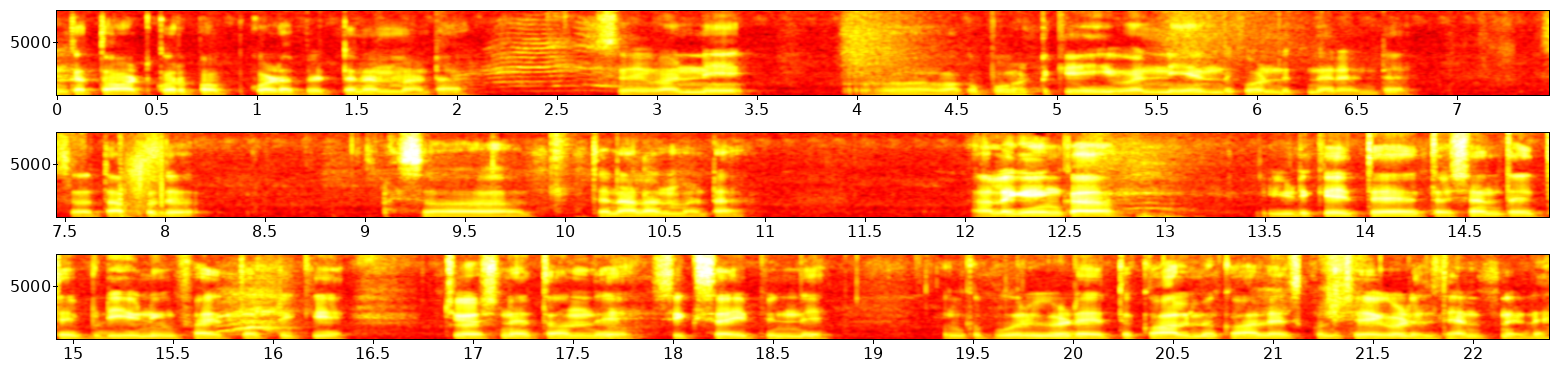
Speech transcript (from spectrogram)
ఇంకా తోటకూర పప్పు కూడా పెట్టాను అనమాట సో ఇవన్నీ ఒక పూటకి ఇవన్నీ ఎందుకు వండుతున్నారంటే సో తప్పదు. సో తినాలన్నమాట. అలాగే ఇంకా వీడికైతే ప్రశాంత్ అయితే ఇప్పుడు ఈవినింగ్ ఫైవ్ థర్టీకి ట్యూషన్ అయితే ఉంది సిక్స్ అయిపోయింది. ఇంకా పూరి కూడా అయితే కాల్ మీద కాల్ వేసుకుని చేయగూడలు తింటున్నాడు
